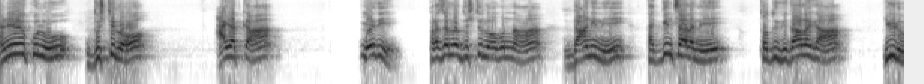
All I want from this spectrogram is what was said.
అనేకులు దృష్టిలో ఆ యొక్క ఏది? ప్రజల దృష్టిలో ఉన్న దానిని తగ్గించాలని తదు విధాలుగా వీడు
